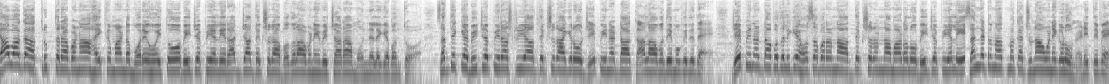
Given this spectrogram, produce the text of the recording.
ಯಾವಾಗ ಅತೃಪ್ತರ ಬಣ ಹೈಕಮಾಂಡ್ ಮೊರೆ ಹೋಯಿತೋ ಬಿಜೆಪಿಯಲ್ಲಿ ರಾಜ್ಯಾಧ್ಯಕ್ಷರ ಬದಲಾವಣೆ ವಿಚಾರ ಮುನ್ನೆಲೆಗೆ ಬಂತು. ಸದ್ಯಕ್ಕೆ ಬಿಜೆಪಿ ರಾಷ್ಟ್ರೀಯ ಅಧ್ಯಕ್ಷರಾಗಿರೋ ಜೆಪಿ ನಡ್ಡಾ ಕಾಲಾವಧಿ ಮುಗಿದಿದೆ. ಜೆಪಿ ನಡ್ಡಾ ಬದಲಿಗೆ ಹೊಸಬರನ್ನ ಅಧ್ಯಕ್ಷರನ್ನ ಮಾಡಲು ಬಿಜೆಪಿಯಲ್ಲಿ ಸಂಘಟನಾತ್ಮಕ ಚುನಾವಣೆಗಳು ನಡೆಯುತ್ತಿವೆ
